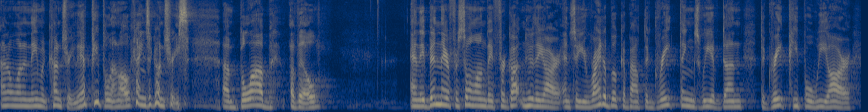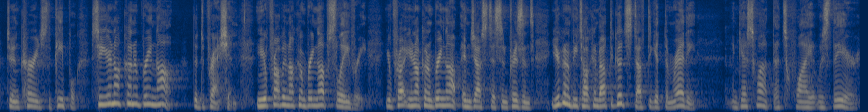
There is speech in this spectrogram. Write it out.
I don't want to name a country. We have people in all kinds of countries. Um, Blobville, and they've been there for so long they've forgotten who they are. And so you write a book about the great things we have done, the great people we are to encourage the people. So you're not going to bring up the depression. You're probably not going to bring up slavery. You're, pro- you're not going to bring up injustice in prisons. You're going to be talking about the good stuff to get them ready. And guess what? That's why it was there.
